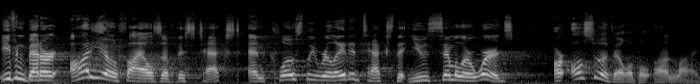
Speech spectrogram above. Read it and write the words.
Even better, audio files of this text and closely related texts that use similar words are also available online.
